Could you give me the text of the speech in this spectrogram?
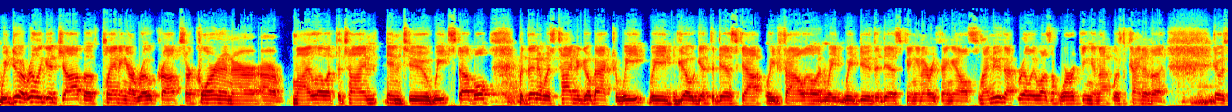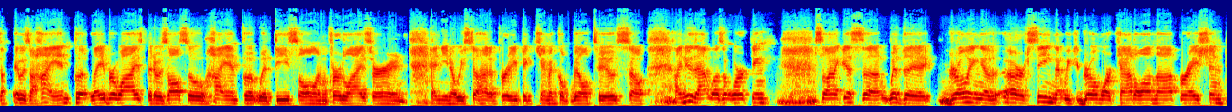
we do a really good job of planting our row crops, our corn and our, our milo at the time into wheat stubble. But then it was time to go back to wheat. We'd go get the disc out, we'd fallow, and we'd, we'd do the disking and everything else. And I knew that really wasn't working, and that was kind of a it was it was a high input labor wise, but it was also high input with diesel and fertilizer, and and you know we still had a pretty big chemical bill too. So I knew that was wasn't working. So I guess uh, with the growing of, or seeing that we could grow more cattle on the operation,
